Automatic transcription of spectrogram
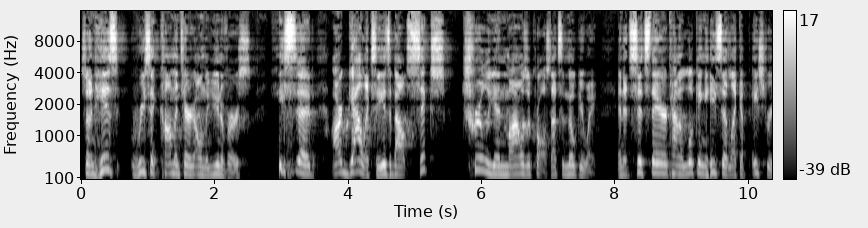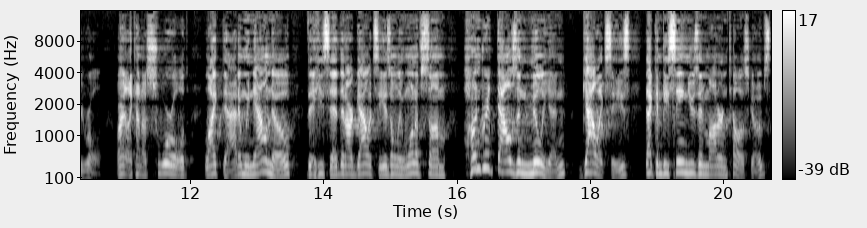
So, in his recent commentary on the universe, he said our galaxy is about six trillion miles across. That's the Milky Way. And it sits there kind of looking, he said, like a pastry roll right? Like kind of swirled like that. And we now know that he said that our galaxy is only one of some 100,000 million galaxies that can be seen using modern telescopes,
